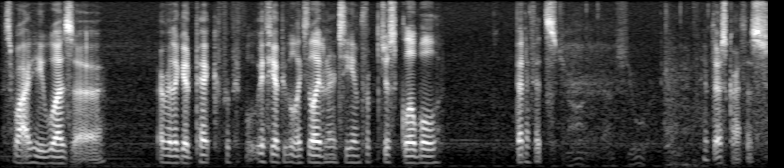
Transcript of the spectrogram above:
That's why he was uh, a really good pick for people. If you have people like Delayed on your team for just global benefits. Yep, there's Karthus.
